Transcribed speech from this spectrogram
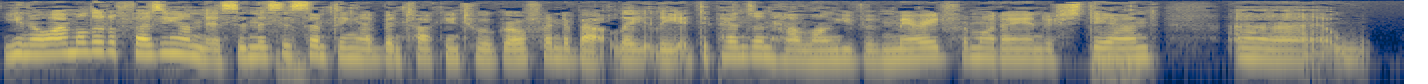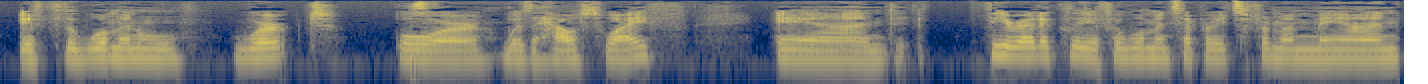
You know, I'm a little fuzzy on this, and this is something I've been talking to a girlfriend about lately. It depends on how long you've been married, from what I understand. Uh, if the woman worked or was a housewife, and theoretically, if a woman separates from a man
